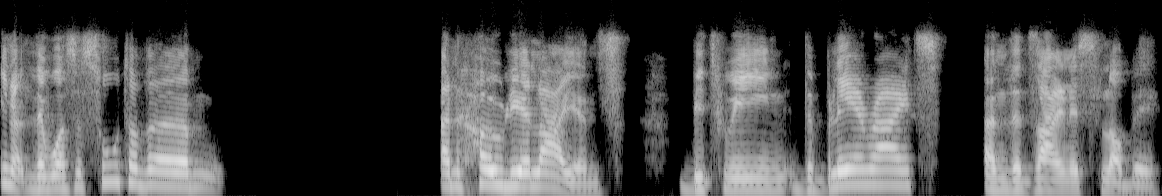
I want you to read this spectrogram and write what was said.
you know, there was a sort of um, unholy alliance between the Blairites and the Zionist lobby.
